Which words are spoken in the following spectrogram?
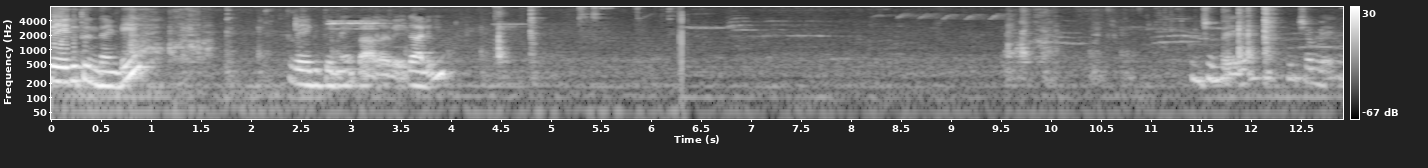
వేగుతుందండి. వేగుతున్నాయి బాగా వేగాలి. కొంచెం వేగా కొంచెం వేగా.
